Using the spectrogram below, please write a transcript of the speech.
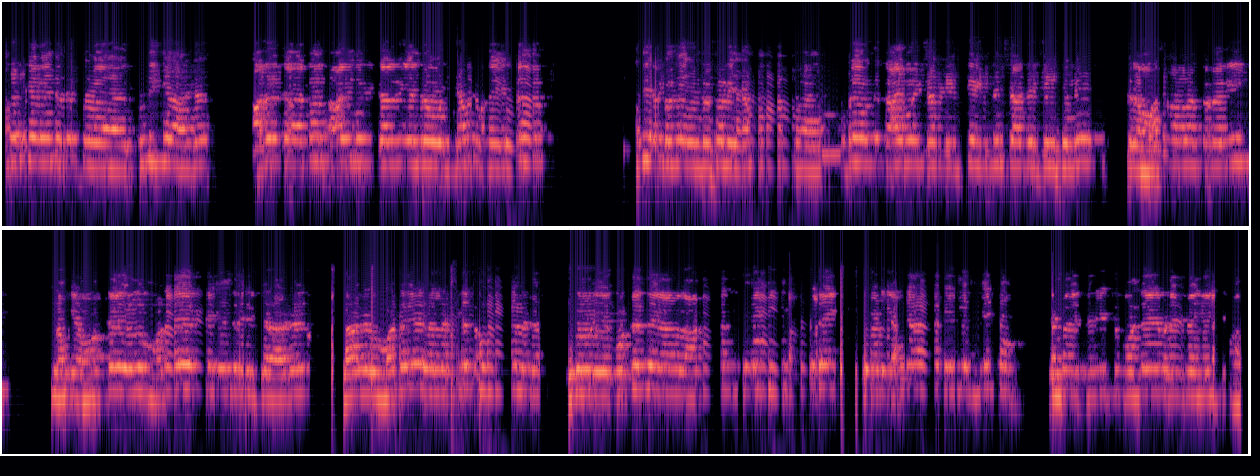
மறுக்க வேண்டும் து- துடிக்கிறார்கள் அதற்காக தான் தாய்மொழி கல்வி என்ற ஒரு ஞாபகத்தை என்று சொல்லி உடனே வந்து தாய்மொழி கல்வி இருக்கு இங்கிலீஷ் இருக்குன்னு சொல்லி சில மசாலா தொடங்கி நம்முடைய மக்களை வந்து மடையர்கள் என்று இருக்கிறார்கள். நாங்கள் மடையர்கள் உங்களுடைய கொட்டத்தை நாங்கள் அடக்குவோம். உங்களுடைய அநியாயத்தை என்பதை தெரிவித்துக் கொண்டே விடைபெறுகிறேன்.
